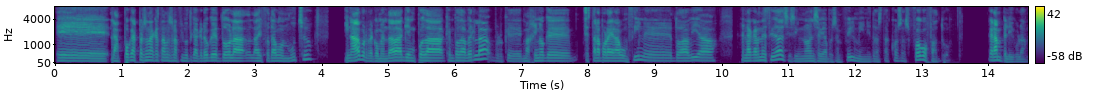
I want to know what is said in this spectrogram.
Eh, las pocas personas que estamos en la filmoteca creo que todos la, la disfrutamos mucho. Y nada, pues recomendada a quien pueda, quien pueda verla, porque imagino que estará por ahí en algún cine todavía en las grandes ciudades, y si no, enseguida pues en filming y todas estas cosas. Fuego Fatuo. Gran película.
